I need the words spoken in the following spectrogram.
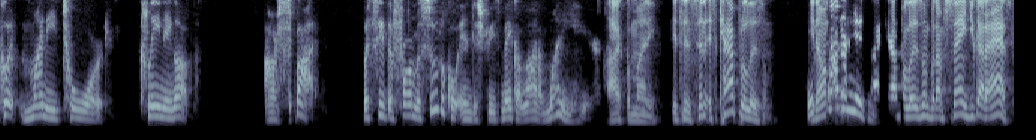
put money toward cleaning up our spot. But see, the pharmaceutical industries make a lot of money here. Lack of money. It's incentive. It's capitalism. It's you know, capitalism. Capitalism, but I'm saying you got to ask.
